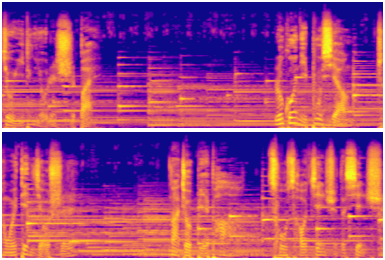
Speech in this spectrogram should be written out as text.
就一定有人失败。如果你不想成为垫脚石，那就别怕粗糙坚实的现实。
